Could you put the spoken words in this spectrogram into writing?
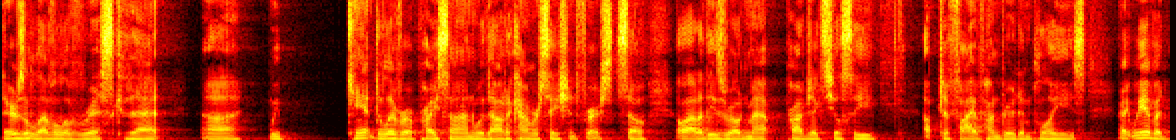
there's a level of risk that uh, we can't deliver a price on without a conversation first. So a lot of these roadmap projects, you'll see up to 500 employees, right? We have a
